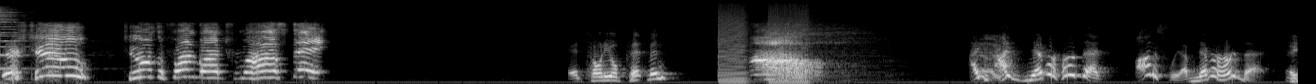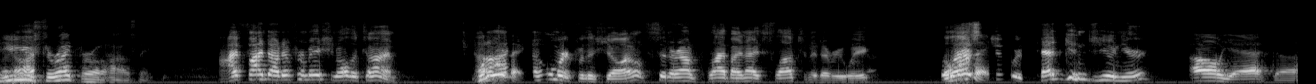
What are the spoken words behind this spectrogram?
There's two. Two of the Fun Bunch from Ohio State. Antonio Pittman. Oh. I, I've never heard that. Honestly, I've never heard that. And you Uh, used to write for Ohio State. I find out information all the time. What are they? homework for the show. I don't sit around fly by night slouching it every week. The Who last two were Ted Ginn Jr. Oh yeah, duh.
